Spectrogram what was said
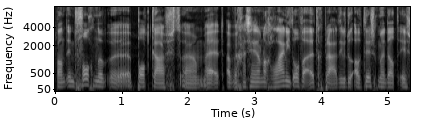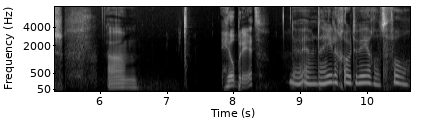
want in de volgende eh, podcast, ehm, het- we gaan zijn er nog lang niet over uitgepraat. Ik bedoel, autisme dat is ehm, heel breed. De, een hele grote wereld vol.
